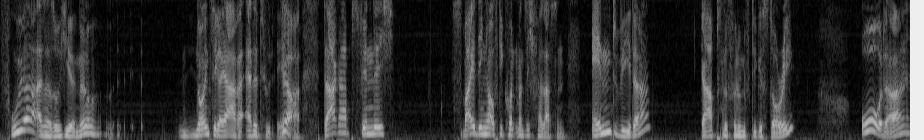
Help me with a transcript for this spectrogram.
früher, also so hier, ne, 90er Jahre Attitude-Ära, Ja. da gab es, finde ich, zwei Dinge, auf die konnte man sich verlassen. Entweder gab es eine vernünftige Story oder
